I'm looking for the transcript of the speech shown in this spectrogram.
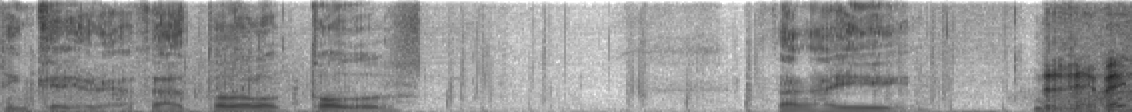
Increíble, o sea, todos los, todos están ahí. ¡Rebelio!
